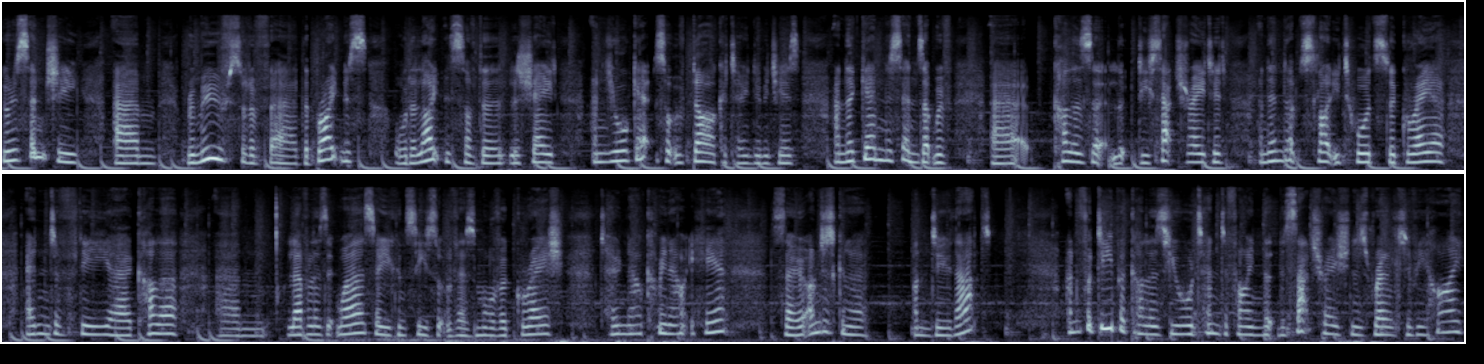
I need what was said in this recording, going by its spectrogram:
you'll essentially um, remove sort of uh, the brightness or the lightness of the, the shade and you'll get sort of darker toned images. And again this ends up with uh, colours that look desaturated and end up slightly towards the grayer end of the uh, colour um, level as it were. So you can see sort of there's more of a greyish tone now coming out here. So I'm just going to undo that. And for deeper colours you will tend to find that the saturation is relatively high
